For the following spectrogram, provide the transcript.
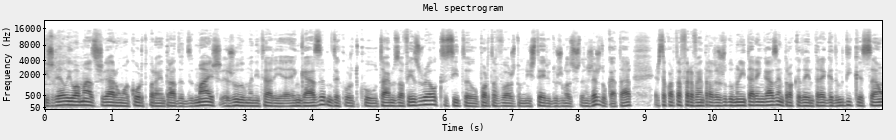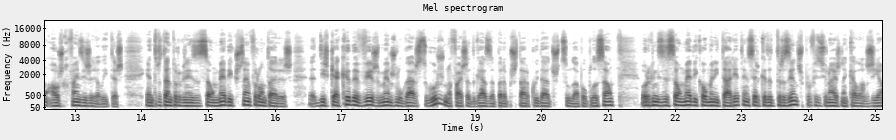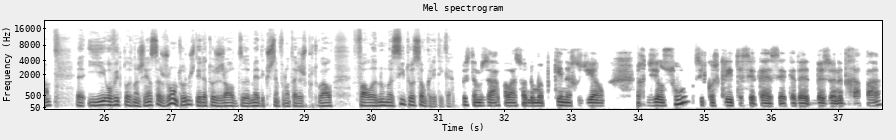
Israel e o Hamas chegaram a um acordo para a entrada de mais ajuda humanitária em Gaza, de acordo com o Times of Israel, que cita o porta-voz do Ministério dos Negócios Estrangeiros, do Qatar. Esta quarta-feira vai entrar ajuda humanitária em Gaza em troca da entrega de medicação aos reféns israelitas. Entretanto, a Organização Médicos Sem Fronteiras eh, diz que há cada vez menos lugares seguros na faixa de Gaza para prestar cuidados de saúde à população. A Organização Médica Humanitária tem cerca de 300 profissionais naquela região eh, e, ouvido pela Renascença, Tunes, diretor-geral de Médicos Sem Fronteiras Portugal, fala numa situação crítica. Estamos a falar só de uma pequena região, a região sul, circunscrita cerca, cerca da, da zona de Rafah,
